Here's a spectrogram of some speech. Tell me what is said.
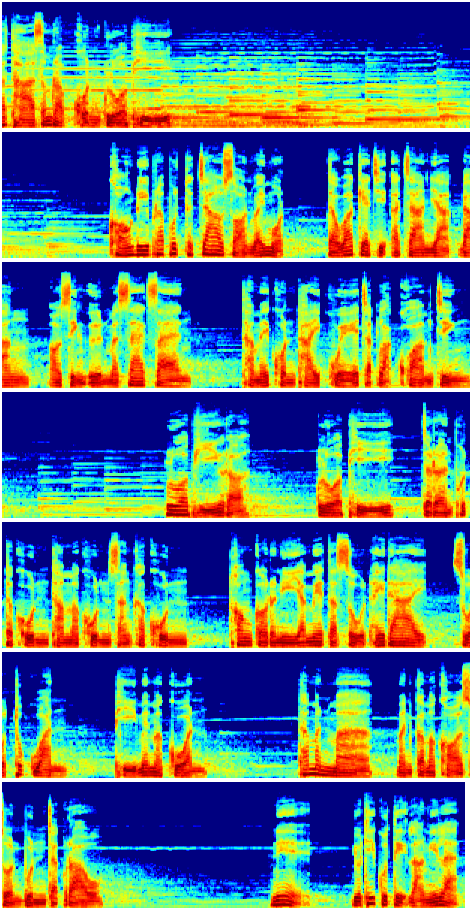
คาถาสำหรับคนกลัวผี ของดีพระพุทธเจ้าสอนไว้หมด แต่ว่าเกจิอาจารย์อยากดัง เอาสิ่งอื่นมาแทรกแซงทำให้คนไทยเขวจากหลักความจริง กลัวผีเหรอ กลัวผีเจริญพุทธคุณ ธรรมคุณ สังฆคุณ ท่องกรณียเมตสูตรให้ได้ สวดทุกวัน ผีไม่มากวน ถ้ามันมามันก็มาขอส่วนบุญจากเรา นี่ อยู่ที่กุฏิหลังนี้แหละ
